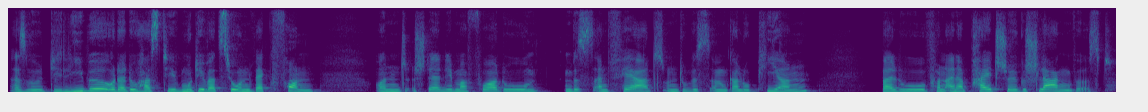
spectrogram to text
also die Liebe, oder du hast die Motivation weg von. Und stell dir mal vor, du bist ein Pferd und du bist am Galoppieren, weil du von einer Peitsche geschlagen wirst.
